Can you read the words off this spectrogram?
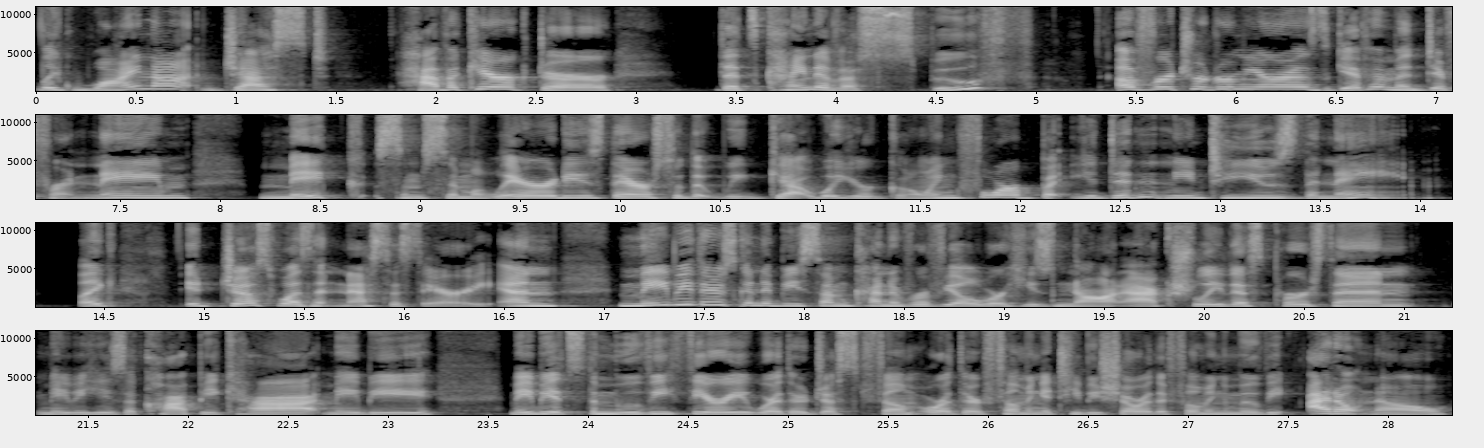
like, why not just have a character that's kind of a spoof of Richard Ramirez, give him a different name, make some similarities there so that we get what you're going for, but you didn't need to use the name. Like, it just wasn't necessary. And maybe there's going to be some kind of reveal where he's not actually this person. Maybe he's a copycat. Maybe maybe it's the movie theory where they're just film or they're filming a TV show or they're filming a movie. I don't know.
